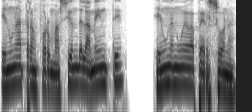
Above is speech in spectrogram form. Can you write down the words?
en una transformación de la mente, en una nueva persona.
